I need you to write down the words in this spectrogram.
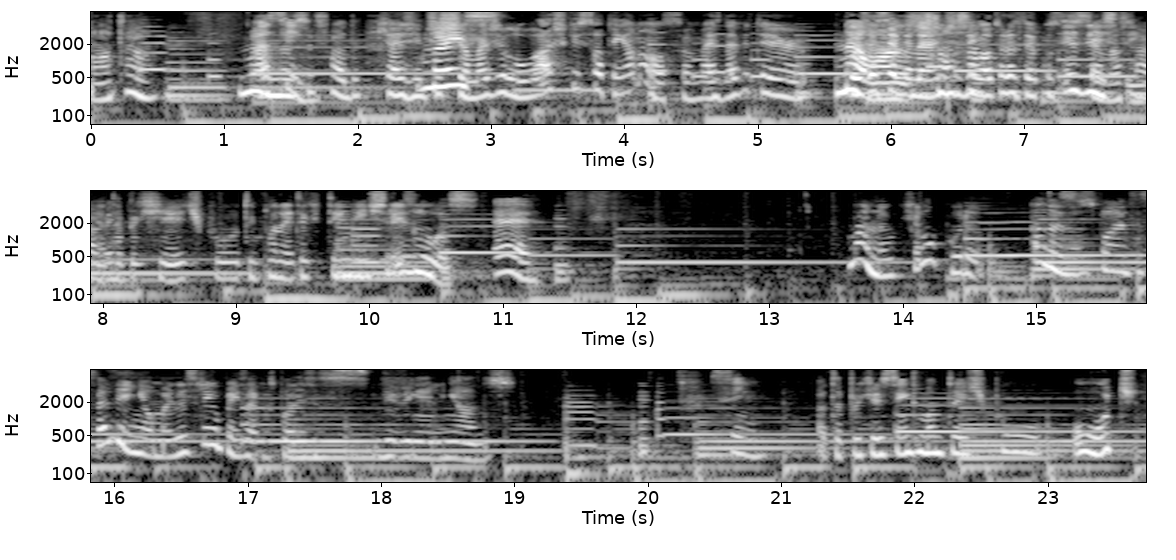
Ah, tá. Mano, Assim, é foda. Que a gente Mas- chama de Lua, acho que só tem a nossa. Mas deve ter Não, coisas as- semelhantes são em outros ecossistemas, Existem, sabe? até porque, tipo, tem planeta que tem 23 luas. É, Mano, que loucura. Às vezes os planetas se alinham, mas é estranho pensar que os planetas vivem alinhados. sim. Até porque eles têm que manter, tipo, o último,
